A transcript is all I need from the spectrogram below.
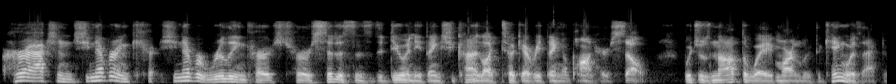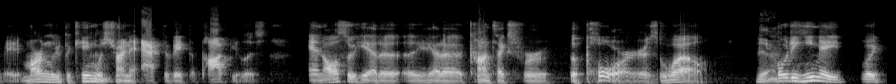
her action she never enc- she never really encouraged her citizens to do anything. She kind of like took everything upon herself, which was not the way Martin Luther King was activated. Martin Luther King was trying to activate the populace, and also he had a, he had a context for the poor as well. yeah Otohime like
